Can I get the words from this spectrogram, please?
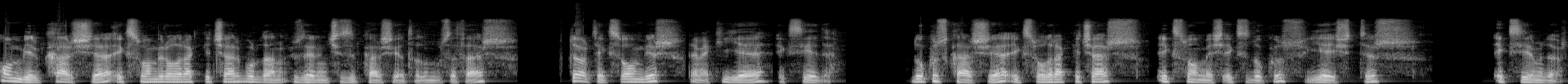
...11 karşıya eksi 11 olarak geçer. Buradan üzerini çizip karşıya atalım bu sefer. 4 eksi 11 demek ki y eksi 7. 9 karşıya eksi olarak geçer. Eksi 15 eksi 9 y eşittir. Eksi 24.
